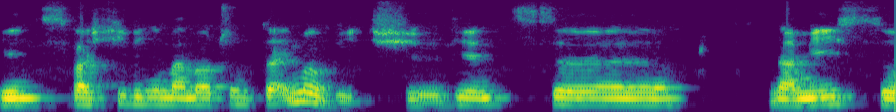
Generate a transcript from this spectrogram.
Więc właściwie nie mamy o czym tutaj mówić. Więc e, na miejscu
